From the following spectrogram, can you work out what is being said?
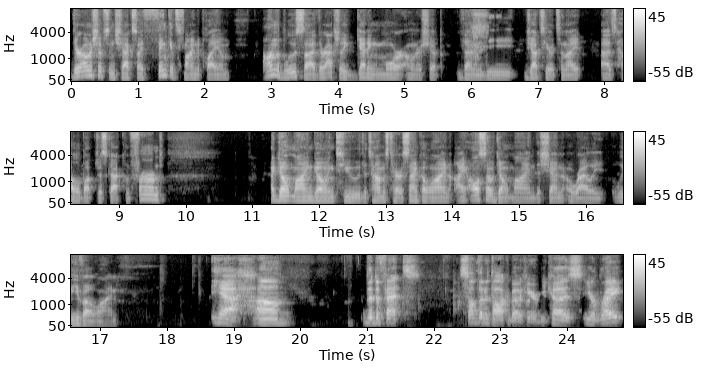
their ownership's in check, so I think it's fine to play them. On the blue side, they're actually getting more ownership than the Jets here tonight, as Hellebuyck just got confirmed. I don't mind going to the Thomas Tarasenko line. I also don't mind the Schenn O'Reilly Leivo line. Yeah. Um, the defense, something to talk about here because you're right.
